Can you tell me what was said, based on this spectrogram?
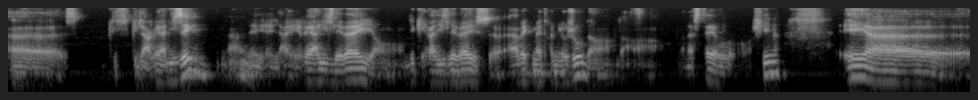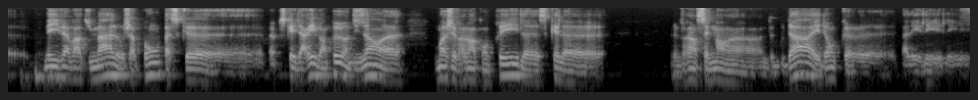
ce qu'il a réalisé. Hein, il, réalise l'éveil, on dit qu'il réalise l'éveil avec Maître Nyojo dans, dans un monastère en Chine. Et, euh, mais il va avoir du mal au Japon parce que parce qu'il arrive un peu en disant euh, moi j'ai vraiment compris ce qu'est le, vrai enseignement euh, de Bouddha et donc bah, les, les,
